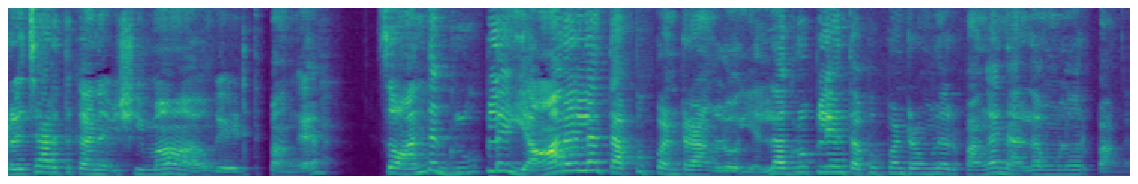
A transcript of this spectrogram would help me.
பிரச்சாரத்துக்கான விஷயமா அவங்க எடுத்துப்பாங்க. ஸோ அந்த குரூப்பில் யாரெல்லாம் தப்பு பண்ணுறாங்களோ எல்லா குரூப்லேயும் தப்பு பண்ணுறவங்களும் இருப்பாங்க நல்லவங்களும் இருப்பாங்க.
